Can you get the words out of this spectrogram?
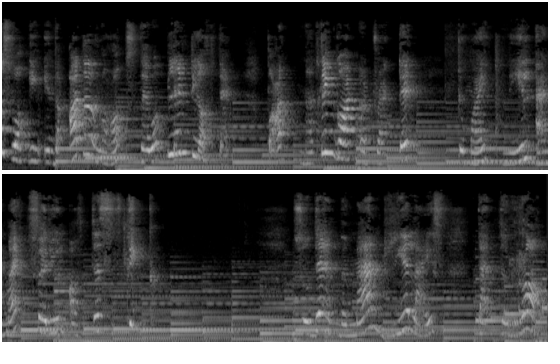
was walking in the other rocks, there were plenty of them, but nothing got attracted to my nail and my ferrule of the the man realized that the rock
